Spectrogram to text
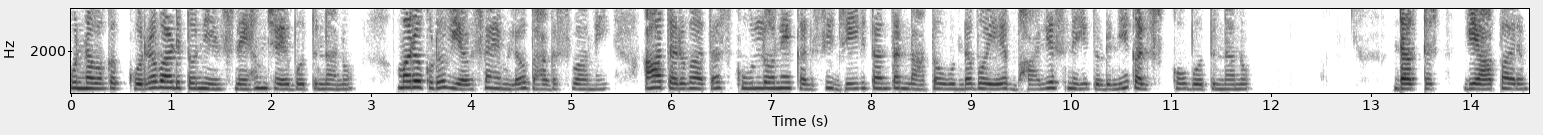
ఉన్న ఒక కుర్రవాడితో నేను స్నేహం చేయబోతున్నాను. మరొకడు వ్యవసాయంలో భాగస్వామి. ఆ తరువాత స్కూల్లోనే కలిసి జీవితాంతం నాతో ఉండబోయే బాల్య స్నేహితుడిని కలుసుకోబోతున్నాను. డాక్టర్ వ్యాపారం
